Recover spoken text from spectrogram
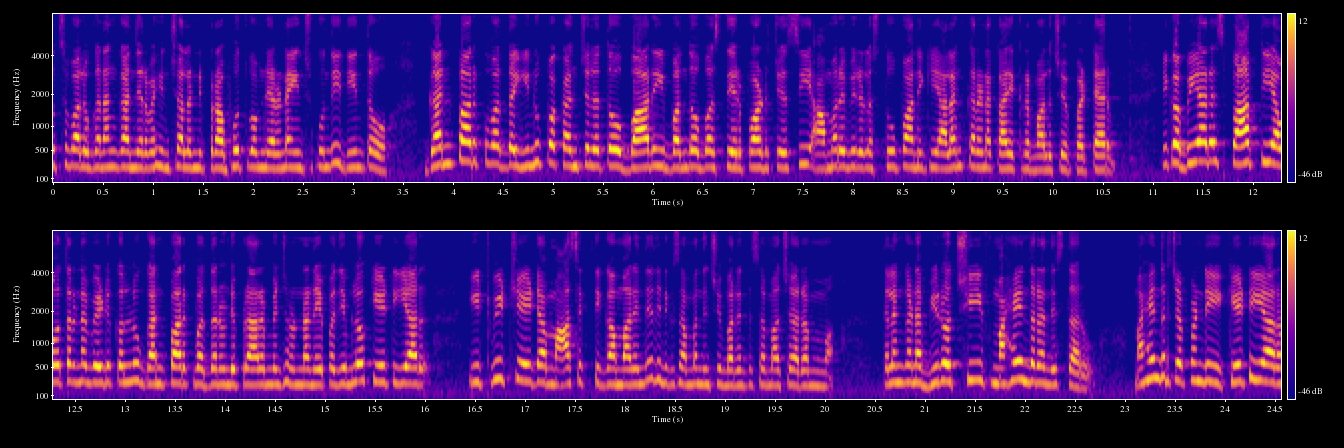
ఉత్సవాలు ఘనంగా నిర్వహించాలని ప్రభుత్వం నిర్ణయించుకుంది. దీంతో గన్ పార్క్ వద్ద ఇనుప కంచెలతో భారీ బందోబస్తు ఏర్పాటు చేసి అమరవీరుల స్తూపానికి అలంకరణ కార్యక్రమాలు చేపట్టారు. ఇక బీఆర్ఎస్ పార్టీ అవతరణ వేడుకలను గన్ పార్క్ వద్ద నుండి ప్రారంభించనున్న నేపథ్యంలో కేటీఆర్ ఈ ట్వీట్ చేయడం ఆసక్తిగా మారింది. దీనికి సంబంధించి మరింత సమాచారం తెలంగాణ బ్యూరో చీఫ్ మహేందర్ అందిస్తారు. మహేందర్ చెప్పండి కేటీఆర్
